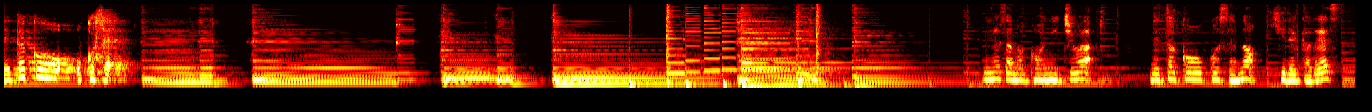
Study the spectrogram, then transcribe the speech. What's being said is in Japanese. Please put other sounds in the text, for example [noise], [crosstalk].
寝た子を起こせ。皆様こんにちは。寝た子を起こせの秀香です。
